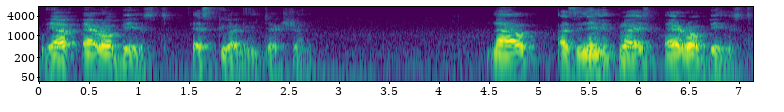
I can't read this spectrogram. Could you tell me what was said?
We have error based, SQL injection. Now, as the name implies, error based,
